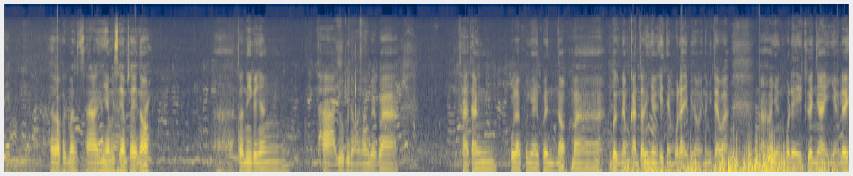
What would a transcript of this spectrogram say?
เต็มแต่ว่าเพิ่นมาหาเฮียมาแซมใส่เนาะอ่าตอนนี้ก็ยังถ่าอยู่พี่น้องเนาะแบบว่า ถ่าทางผู้รักผู้ใหญ่เพิ่นเนาะมาเบิ่งนํกันตอนนี้ยังเฮ็ดหยังบ่ได้พี่น้องเนาะมีแต่ว่าอ่ายังบ่ได้เคลื่อนย้ายอหย่างเลย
